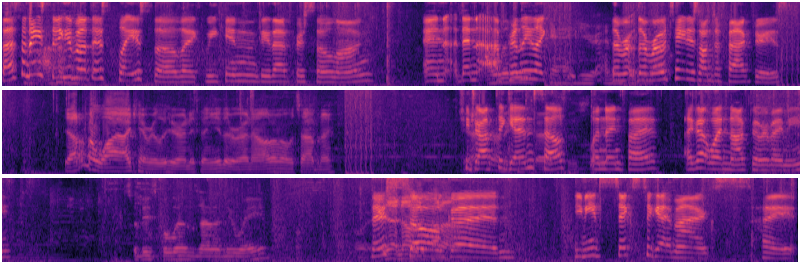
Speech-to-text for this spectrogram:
That's the nice thing about this place though. Like we can do that for so long, and then I apparently like the the rotate is onto factories. Yeah, I don't know why I can't really hear anything either right now. I don't know what's happening. She Yeah, dropped I'm trying to again, south 195. I got one knocked over by me. So these balloons are the new wave. They're Yeah, no, so they're good. You need six to get max height.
